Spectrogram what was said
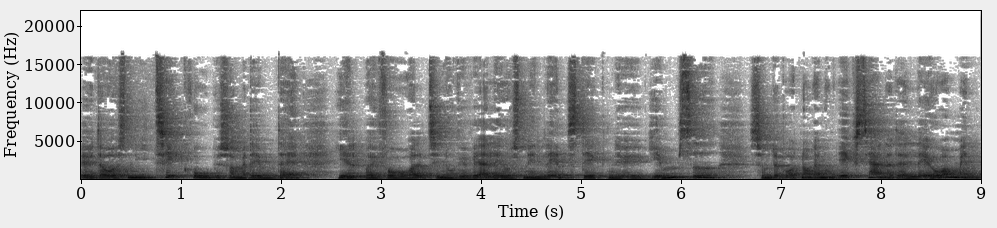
Øh, der er også en IT-gruppe, som er dem, der hjælper i forhold til, nu vi ved at lave sådan en landsdækkende hjemmeside, som der godt nok er nogle eksterne, der laver, men,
